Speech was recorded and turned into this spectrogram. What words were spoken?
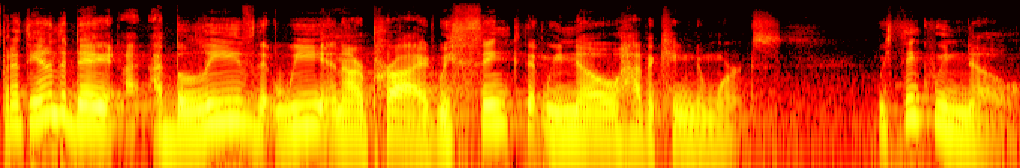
But at the end of the day, I believe that we, in our pride, we think that we know how the kingdom works. We think we know.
